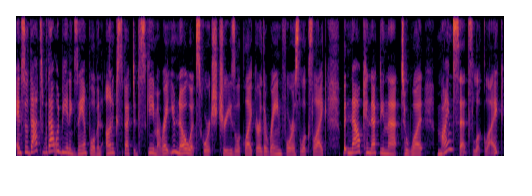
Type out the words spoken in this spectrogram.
And so that's that would be an example of an unexpected schema, right? You know what scorched trees look like or the rainforest looks like, but now connecting that to what mindsets look like,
